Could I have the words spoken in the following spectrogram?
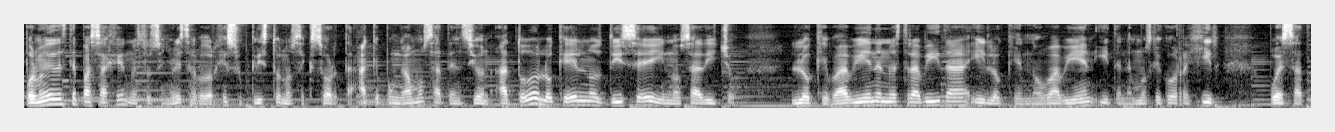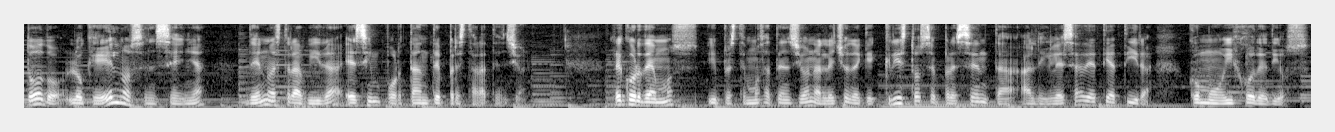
Por medio de este pasaje, nuestro Señor y Salvador Jesucristo nos exhorta a que pongamos atención a todo lo que Él nos dice y nos ha dicho, lo que va bien en nuestra vida y lo que no va bien y tenemos que corregir, pues a todo lo que Él nos enseña de nuestra vida es importante prestar atención. Recordemos y prestemos atención al hecho de que Cristo se presenta a la iglesia de Tiatira como Hijo de Dios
